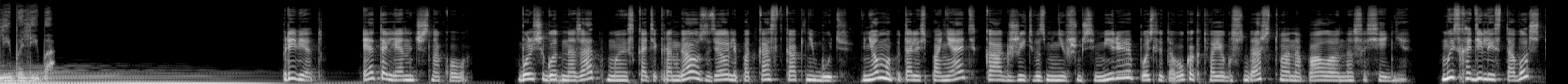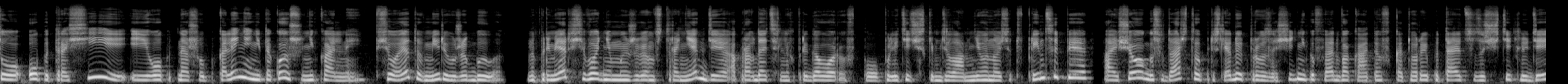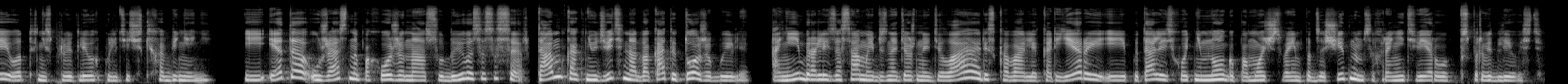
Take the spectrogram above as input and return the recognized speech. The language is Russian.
либо-либо. Привет, это Лена Чеснокова. Больше года назад мы с Катей Крангаус сделали подкаст «Как-нибудь». В нем мы пытались понять, как жить в изменившемся мире после того, как твое государство напало на соседнее. Мы исходили из того, что опыт России и опыт нашего поколения не такой уж уникальный. Все это в мире уже было. Например, сегодня мы живем в стране, где оправдательных приговоров по политическим делам не выносят в принципе, а еще государство преследует правозащитников и адвокатов, которые пытаются защитить людей от несправедливых политических обвинений. И это ужасно похоже на суды в СССР. Там, как неудивительно, адвокаты тоже были. Они брались за самые безнадежные дела, рисковали карьерой и пытались хоть немного помочь своим подзащитным сохранить веру в справедливость.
